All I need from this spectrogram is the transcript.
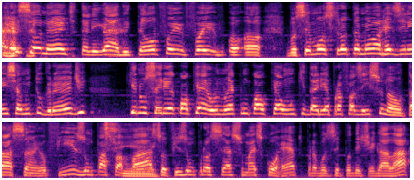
Impressionante, tá ligado? Então foi. foi ó, ó, você mostrou também uma resiliência muito grande que não seria qualquer um, não é com qualquer um que daria para fazer isso não, tá, Sam? Eu fiz um passo Sim. a passo, eu fiz um processo mais correto para você poder chegar lá,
